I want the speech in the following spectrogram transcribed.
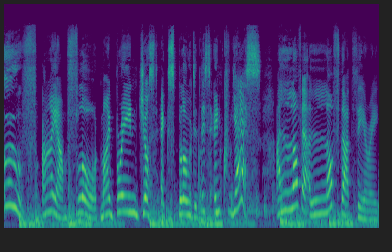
Oof, I am floored. My brain just exploded. This, inc- yes, I love it. I love that theory.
